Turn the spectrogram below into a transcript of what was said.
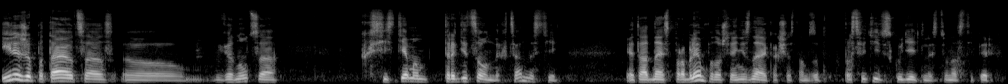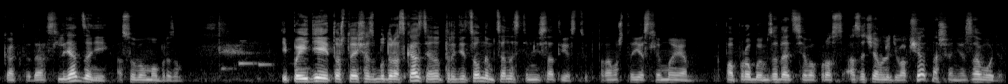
или же пытаются э, вернуться к системам традиционных ценностей. Это одна из проблем, потому что я не знаю, как сейчас там за просветительскую деятельность у нас теперь как-то да, следят за ней особым образом. И по идее то, что я сейчас буду рассказывать, оно традиционным ценностям не соответствует. Потому что если мы попробуем задать себе вопрос, а зачем люди вообще отношения заводят,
